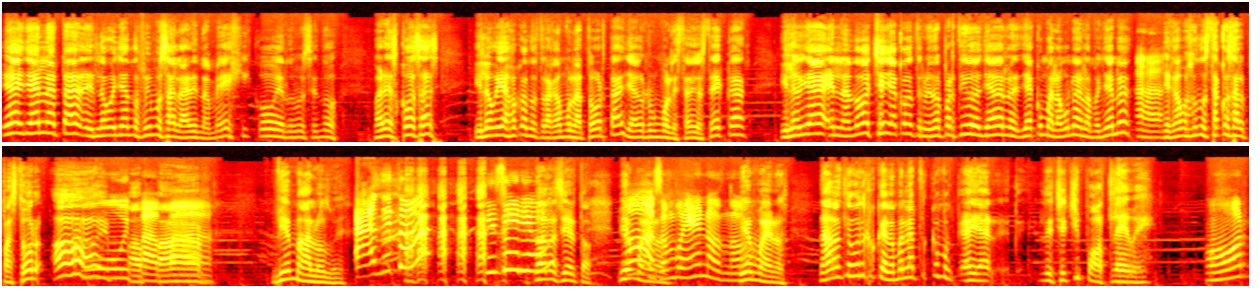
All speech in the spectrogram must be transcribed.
Ya, ya en la tarde, luego ya nos fuimos a la Arena México, ya anduvimos haciendo varias cosas. Y luego ya fue cuando tragamos la torta, ya rumbo al Estadio Azteca. Y luego ya en la noche, ya cuando terminó el partido, ya, ya como a la una de la mañana, Ajá. llegamos unos tacos al pastor. ¡Ay, Uy, papá! papá. Bien malos, güey. ¿Ah, neta? ¿En serio? No, no es cierto. Bien no, buenos. son buenos, ¿no? Bien buenos. Nada más lo único que no me late es como que le eché chipotle, güey. ¿Por?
